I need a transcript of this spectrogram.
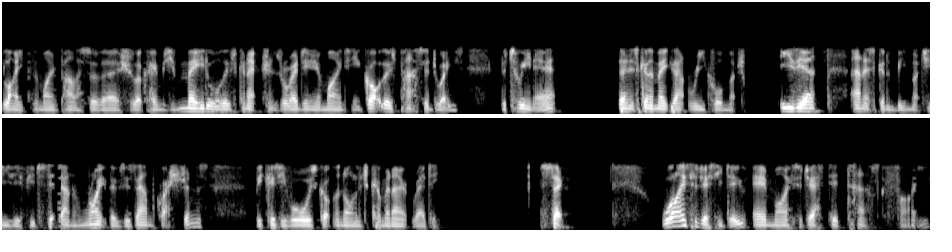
like the mind palace of uh, Sherlock Holmes, you've made all those connections already in your mind and you've got those passageways between it, then it's going to make that recall much easier, and it's going to be much easier for you to sit down and write those exam questions because you've always got the knowledge coming out ready. So, what I suggest you do in my suggested task five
